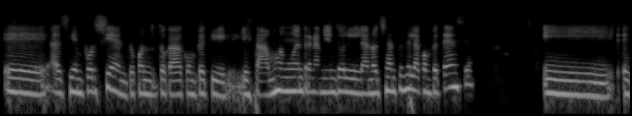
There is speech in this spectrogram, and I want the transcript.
eh, al 100% cuando tocaba competir. Y estábamos en un entrenamiento la noche antes de la competencia y eh,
